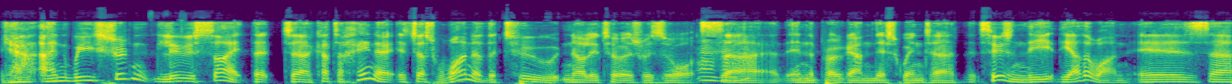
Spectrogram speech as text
Yeah, and we shouldn't lose sight that uh, Cartagena is just one of the two Noli Tours resorts mm-hmm. uh, in the program this winter. Susan, the, the other one is uh,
